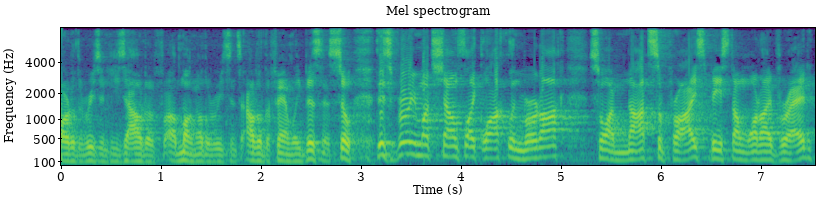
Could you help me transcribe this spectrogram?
part of the reason he's out of, among other reasons, out of the family business. So this very much sounds like Lachlan Murdoch. So I'm not surprised based on what I've read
